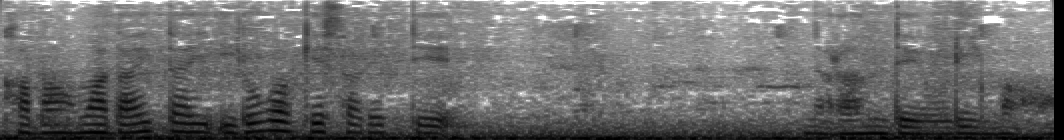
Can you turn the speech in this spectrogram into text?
カバンはだいたい色分けされて並んでおります。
